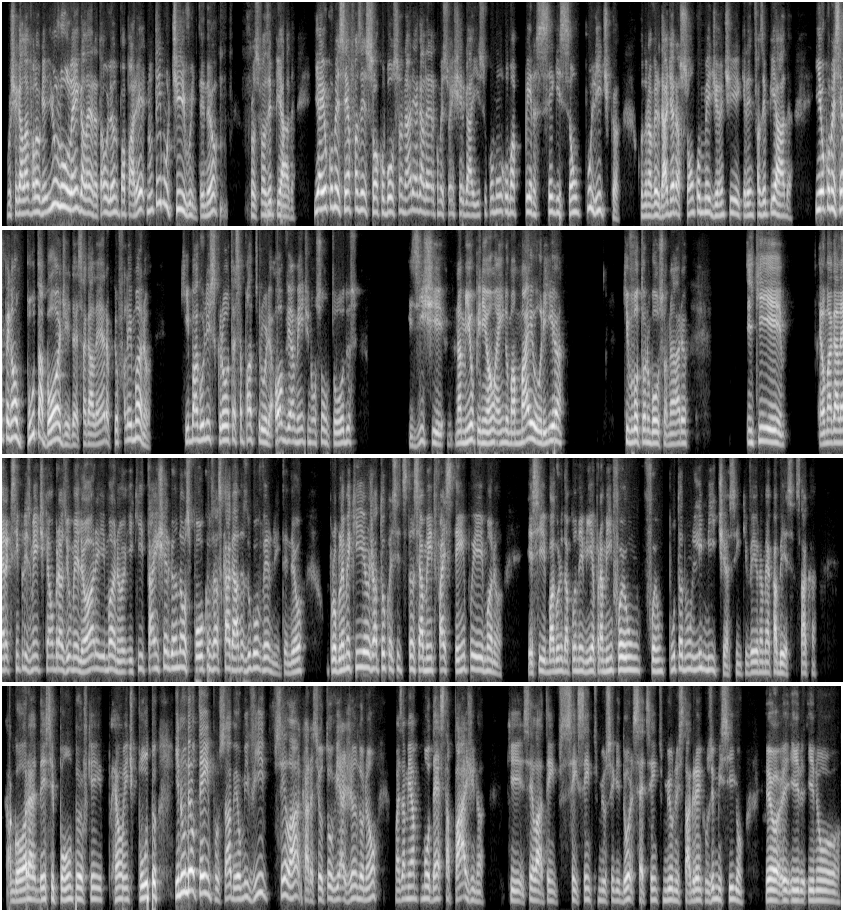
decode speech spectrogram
Vou chegar lá e falar o quê? E o Lula, hein, galera? Tá olhando pra parede? Não tem motivo, entendeu? Pra você fazer piada. E aí eu comecei a fazer só com o Bolsonaro e a galera começou a enxergar isso como uma perseguição política, quando na verdade era só um comediante querendo fazer piada. E eu comecei a pegar um puta bode dessa galera, porque eu falei, mano, que bagulho escroto essa patrulha. Obviamente não são todos. Existe, na minha opinião, ainda uma maioria que votou no Bolsonaro e que é uma galera que simplesmente quer um Brasil melhor e, mano, e que tá enxergando aos poucos as cagadas do governo, entendeu? O problema é que eu já tô com esse distanciamento faz tempo e, mano, esse bagulho da pandemia para mim foi um foi um puta de um limite assim que veio na minha cabeça, saca? Agora, desse ponto, eu fiquei realmente puto. E não deu tempo, sabe? Eu me vi, sei lá, cara, se eu tô viajando ou não, mas a minha modesta página, que, sei lá, tem 600 mil seguidores, 700 mil no Instagram, inclusive me sigam, eu, e, e no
